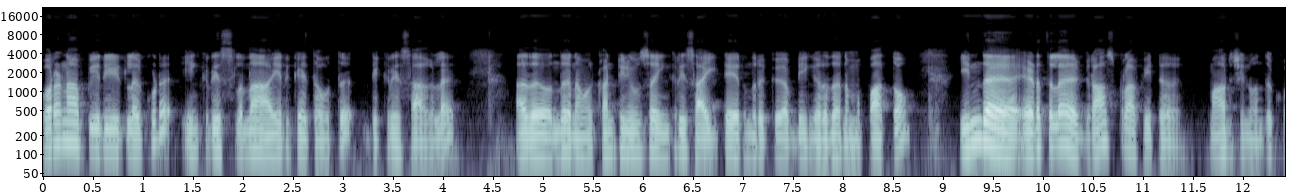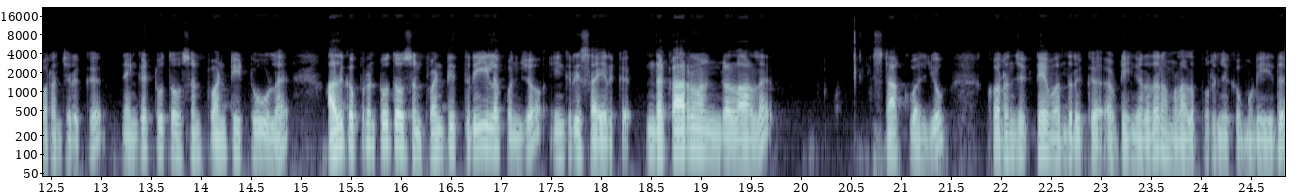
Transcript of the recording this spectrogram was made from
கொரோனா பீரியடில் கூட இன்க்ரீஸில் தான் ஆயிருக்கே தவிர்த்து, டிக்ரீஸ் ஆகலை அது வந்து நம்ம கண்டினியூஸாக இன்க்ரீஸ் ஆகிட்டே இருந்திருக்கு அப்படிங்கிறத நம்ம பார்த்தோம். இந்த இடத்துல கிராஸ் ப்ராஃபிட் மார்ஜின் வந்து குறைஞ்சிருக்கு. எங்கள் டூ தௌசண்ட் டுவெண்ட்டி டூவில் அதுக்கப்புறம் 2023ல கொஞ்சம் இன்க்ரீஸ் ஆகிருக்கு இந்த காரணங்களால் ஸ்டாக் வேல்யூ குறைஞ்சிக்கிட்டே வந்திருக்கு அப்படிங்கிறத நம்மளால் புரிஞ்சுக்க முடியுது.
